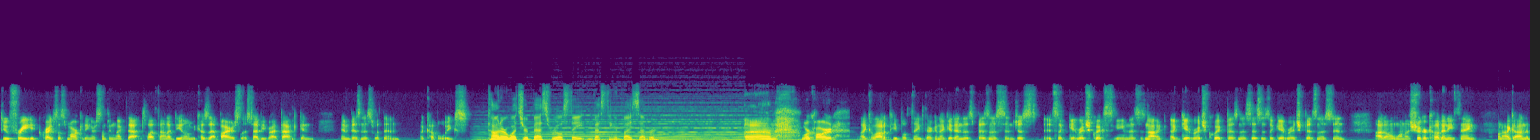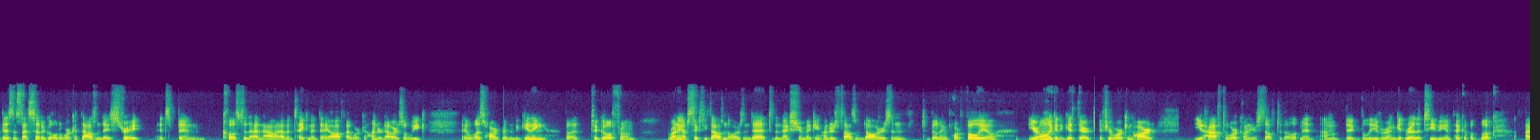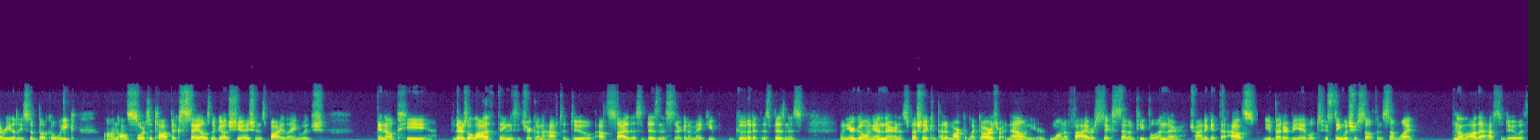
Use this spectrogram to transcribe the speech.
do free Craigslist marketing or something like that until I found a deal. And because of that buyer's list, I'd be right back in in business within a couple weeks. Connor, what's your best real estate investing advice ever? Um, work hard. Like a lot of people think they're going to get into this business and just it's a get rich quick scheme. This is not a get rich quick business. This is a get rich business, and I don't want to sugarcoat anything. When I got in the business, I set a goal to work a thousand days straight. It's been close to that now. I haven't taken a day off. I work 100 hours a week. It was harder in the beginning, but to go from running up $60,000 in debt to the next year making hundreds of thousands of dollars and to building a portfolio, you're only going to get there if you're working hard. You have to work on your self development. I'm a big believer in get rid of the TV and pick up a book. I read at least a book a week on all sorts of topics sales, negotiations, body language, NLP, there's a lot of things that you're going to have to do outside of this business that are going to make you good at this business. When you're going in there, and especially a competitive market like ours right now, and you're one of five or six, seven people in there trying to get that house, you better be able to distinguish yourself in some way. And a lot of that has to do with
